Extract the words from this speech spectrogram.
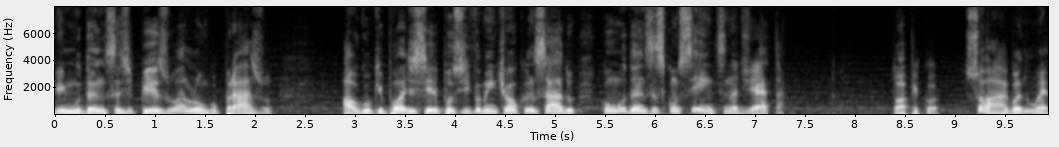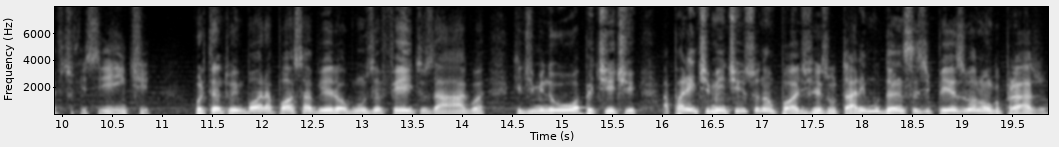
em mudanças de peso a longo prazo. Algo que pode ser possivelmente alcançado com mudanças conscientes na dieta. Tópico: Só água não é suficiente. Portanto, embora possa haver alguns efeitos da água que diminuam o apetite, aparentemente isso não pode resultar em mudanças de peso a longo prazo.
